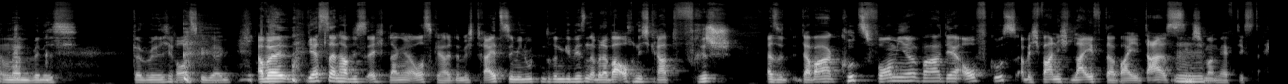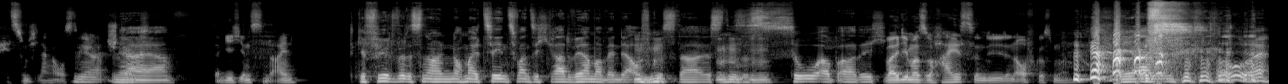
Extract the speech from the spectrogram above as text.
und dann bin ich, dann bin ich rausgegangen. Aber gestern habe ich es echt lange ausgehalten. Da bin ich 13 Minuten drin gewesen, aber da war auch nicht gerade frisch. Also da war kurz vor mir war der Aufguss, aber ich war nicht live dabei. Da ist es Mhm. nicht immer am heftigsten. Da hältst du nicht lange aus. Ja. Stimmt. Ja, ja. Da gehe ich instant ein. Gefühlt wird es noch, noch mal 10, 20 Grad wärmer, wenn der Mhm. Aufguss da ist. Mhm, Das mhm. ist so abartig. Weil die immer so heiß sind, die den Aufguss machen. Ja, Oh, äh.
